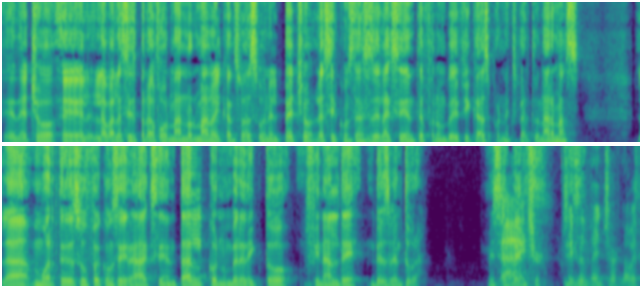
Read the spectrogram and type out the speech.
Eh, de hecho, eh, la bala se disparó de forma normal, alcanzó a Sue en el pecho. Las circunstancias del accidente fueron verificadas por un experto en armas. La muerte de Sue fue considerada accidental con un veredicto final de desventura. Misadventure. nice. Sí. Misadventure, love it.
